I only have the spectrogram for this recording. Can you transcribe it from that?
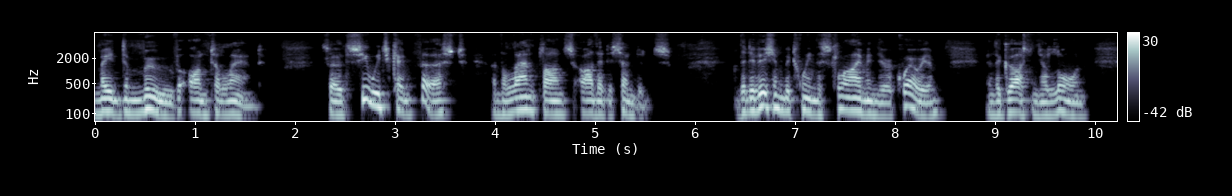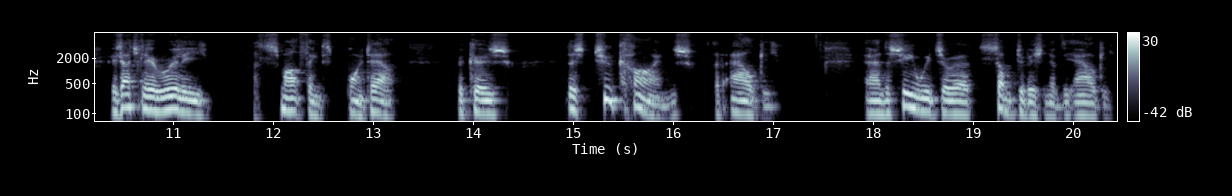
made the move onto land. So the seaweeds came first, and the land plants are their descendants. The division between the slime in your aquarium and the grass in your lawn is actually a really smart thing to point out because there's two kinds of algae, and the seaweeds are a subdivision of the algae.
